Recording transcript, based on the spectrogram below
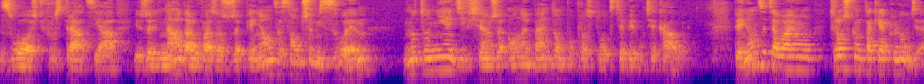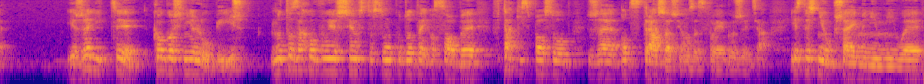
złość, frustracja, jeżeli nadal uważasz, że pieniądze są czymś złym, no to nie dziw się, że one będą po prostu od ciebie uciekały. Pieniądze działają troszkę tak jak ludzie. Jeżeli ty kogoś nie lubisz, no to zachowujesz się w stosunku do tej osoby w taki sposób, że odstraszasz ją ze swojego życia. Jesteś nieuprzejmy, niemiły,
